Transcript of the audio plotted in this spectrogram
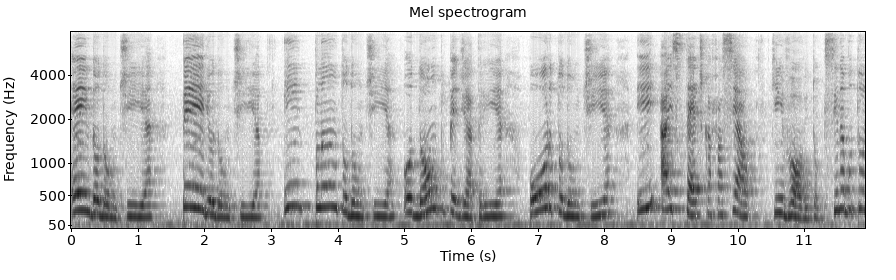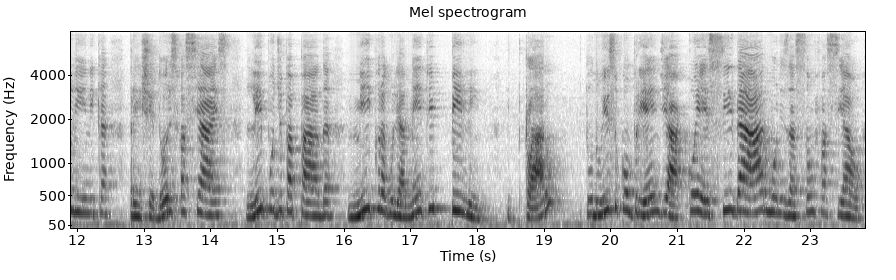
endodontia, periodontia, implantodontia, odontopediatria, ortodontia e a estética facial, que envolve toxina botulínica, preenchedores faciais, lipo de papada, microagulhamento e peeling. E claro, tudo isso compreende a conhecida harmonização facial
